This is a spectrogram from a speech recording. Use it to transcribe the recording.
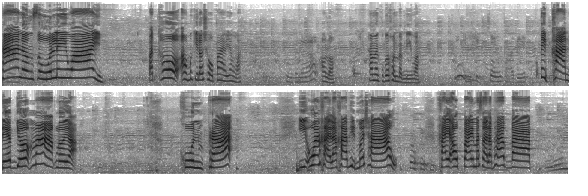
ห้าหนึ่งศูนย์รีวายปัทโทเอาเมื่อกี้เราโชว์ป้ายไปยังวะ ถูกไปแล้ว เอาเหรอทำไมกูเป็นคนแบบนี้วะ ติดขาเดฟเยอะมากเลยอะ่ะ คุณพระ อีอ้วนขายราคาผิดเมื่อเช้า ใครเอาไปมาสารภาพบาปอุ้ย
